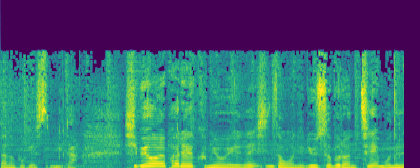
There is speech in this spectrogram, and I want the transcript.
나눠보겠습니다. 12월 8일 금요일 신성원의 뉴스 브런치 문을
